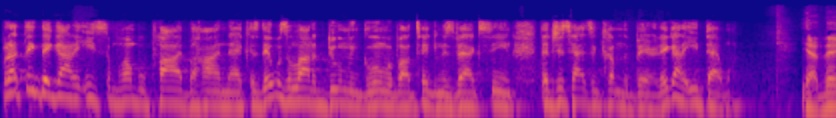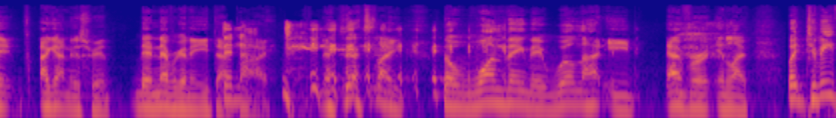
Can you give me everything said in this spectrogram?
but i think they got to eat some humble pie behind that because there was a lot of doom and gloom about taking this vaccine that just hasn't come to bear. They got to eat that one. Yeah they i got news for you. They're never going to eat that They're pie. That's like the one thing they will not eat ever in life but to be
